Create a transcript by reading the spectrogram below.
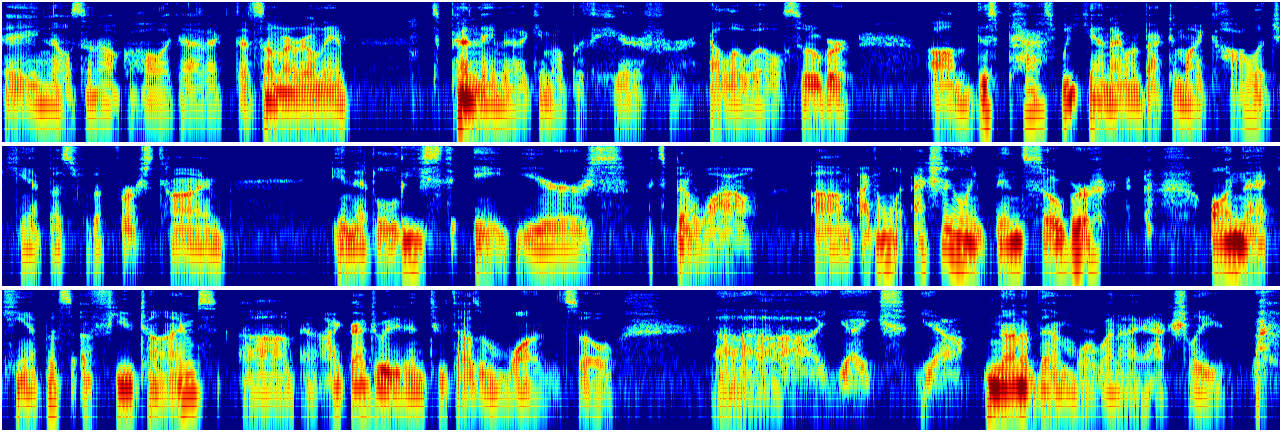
Hey, Nelson, alcoholic addict. That's not my real name. It's a pen name that I came up with here for LOL sober. Um, this past weekend, I went back to my college campus for the first time in at least eight years. It's been a while. Um, I've only, actually only been sober on that campus a few times, um, and I graduated in 2001. So uh, yikes. Yeah. None of them were when I actually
